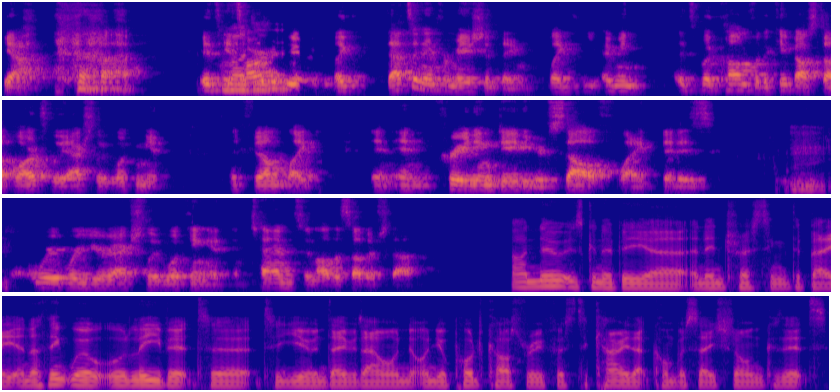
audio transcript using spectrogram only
yeah, it's, it's hard to do. Like, that's an information thing. Like, I mean, it's become for the kickoff stuff largely actually looking at, at film, like, and, and creating data yourself, like, that is hmm. where, where you're actually looking at intent and all this other stuff. I knew it was going to be a, uh, an interesting debate, and I think we'll we'll leave it to to you and Davidow on on your podcast, Rufus, to carry that conversation on because it's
